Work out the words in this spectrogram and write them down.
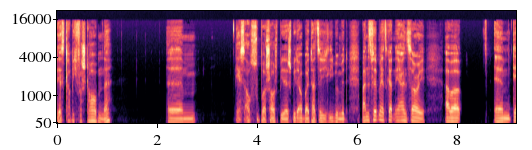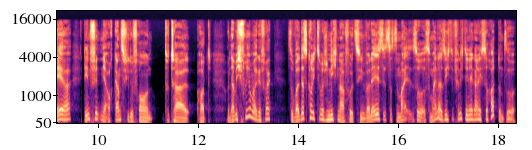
der ist, glaube ich, verstorben, ne? Ähm, der ist auch super Schauspieler, der spielt aber bei tatsächlich Liebe mit. Mann, das fällt mir jetzt gerade nicht ein, sorry. Aber ähm, der, den finden ja auch ganz viele Frauen total hot. Und da habe ich früher mal gefragt, so, weil das konnte ich zum Beispiel nicht nachvollziehen, weil der ist, ist das so aus meiner Sicht, finde ich den ja gar nicht so hot und so.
